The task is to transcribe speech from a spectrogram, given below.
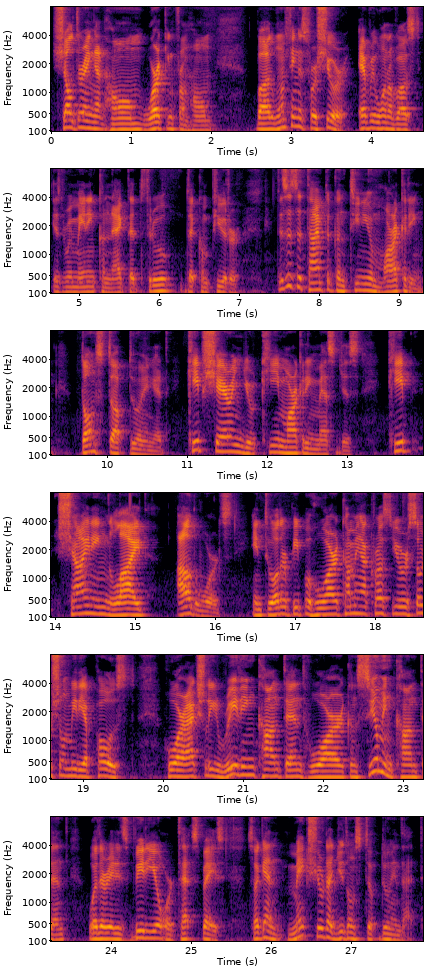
sheltering at home, working from home. But one thing is for sure every one of us is remaining connected through the computer. This is the time to continue marketing. Don't stop doing it. Keep sharing your key marketing messages. Keep shining light outwards into other people who are coming across your social media posts, who are actually reading content, who are consuming content, whether it is video or text based. So, again, make sure that you don't stop doing that.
